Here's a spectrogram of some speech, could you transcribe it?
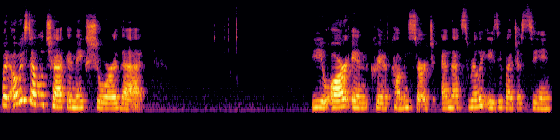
But always double check and make sure that you are in Creative Commons search, and that's really easy by just seeing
